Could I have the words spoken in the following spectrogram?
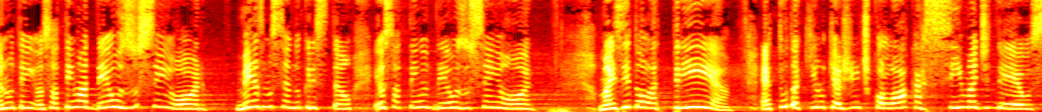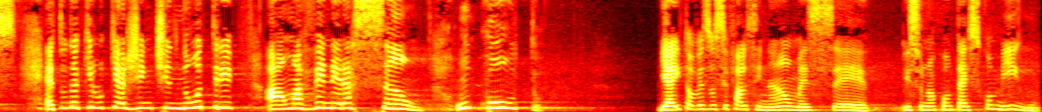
eu não tenho, eu só tenho a Deus o Senhor" mesmo sendo cristão, eu só tenho Deus, o Senhor. Mas idolatria é tudo aquilo que a gente coloca acima de Deus, é tudo aquilo que a gente nutre a uma veneração, um culto. E aí talvez você fale assim: não, mas é, isso não acontece comigo.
